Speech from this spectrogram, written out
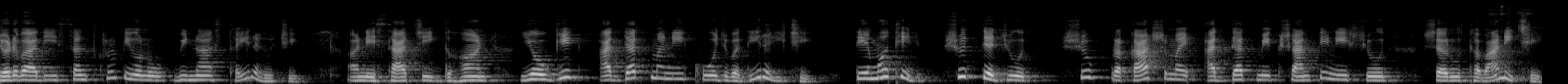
જડવાદી સંસ્કૃતિઓનો વિનાશ થઈ રહ્યો છે અને સાચી, ગહન, યૌગિક આધ્યાત્મની ખોજ વધી રહી છે. તેમાંથી જ શુદ્ધ જ્યોત શુભ પ્રકાશમય આધ્યાત્મિક શાંતિની શોધ શરૂ થવાની છે.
